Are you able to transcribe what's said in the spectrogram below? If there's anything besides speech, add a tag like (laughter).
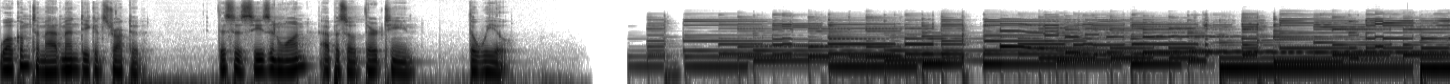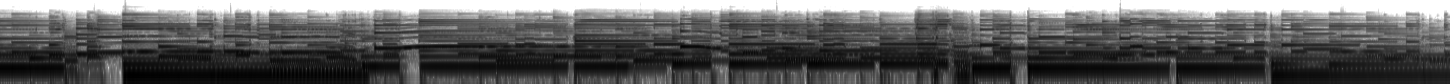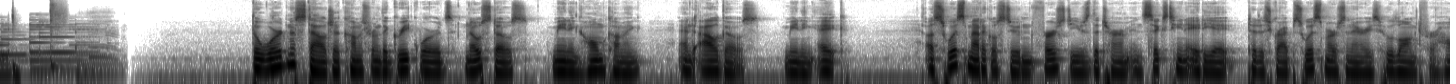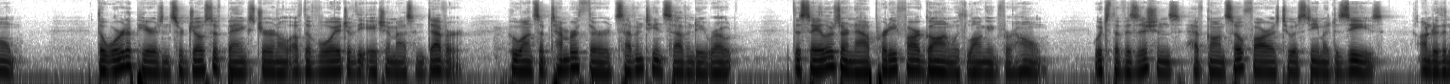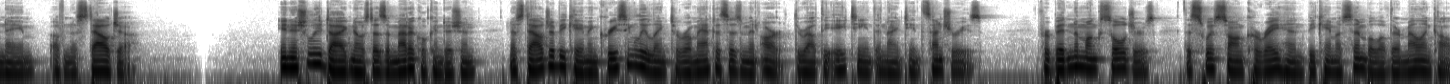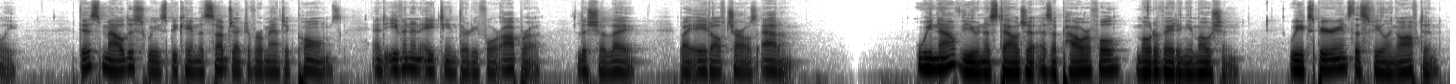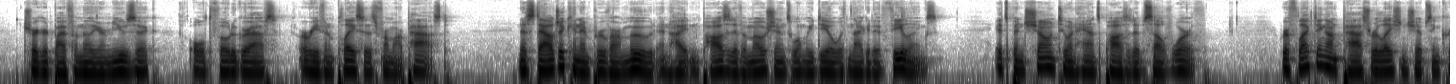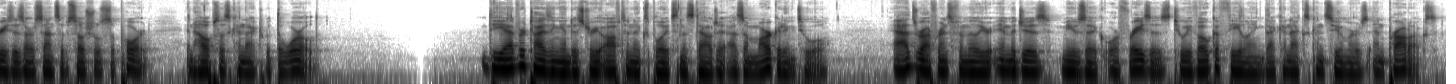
Welcome to Mad Men Deconstructed. This is Season 1, Episode 13 The Wheel. Word nostalgia comes from the Greek words nostos, meaning homecoming, and algos, meaning ache. A Swiss medical student first used the term in 1688 to describe Swiss mercenaries who longed for home. The word appears in Sir Joseph Banks' journal of the voyage of the HMS Endeavour, who on September 3, 1770, wrote, The sailors are now pretty far gone with longing for home, which the physicians have gone so far as to esteem a disease, under the name of nostalgia. Initially diagnosed as a medical condition, nostalgia became increasingly linked to Romanticism in art throughout the 18th and 19th centuries. Forbidden among soldiers, the Swiss song Kuhreihen became a symbol of their melancholy. This mal de Suisse became the subject of romantic poems, and even an 1834 opera, Le Chalet, by Adolphe Charles Adam. We now view nostalgia as a powerful, motivating emotion. We experience this feeling often, triggered by familiar music, old photographs, or even places from our past. Nostalgia can improve our mood and heighten positive emotions when we deal with negative feelings. It's been shown to enhance positive self worth. Reflecting on past relationships increases our sense of social support and helps us connect with the world. The advertising industry often exploits nostalgia as a marketing tool. Ads reference familiar images, music, or phrases to evoke a feeling that connects consumers and products.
